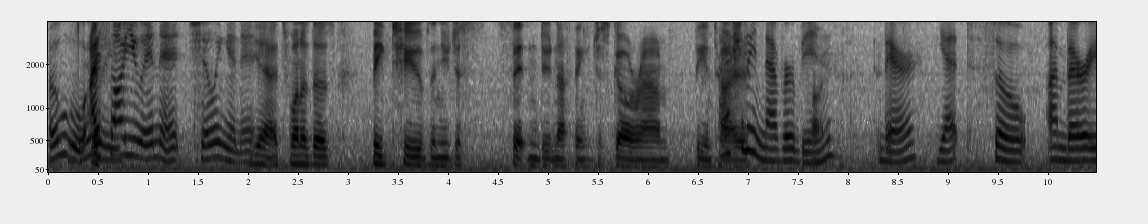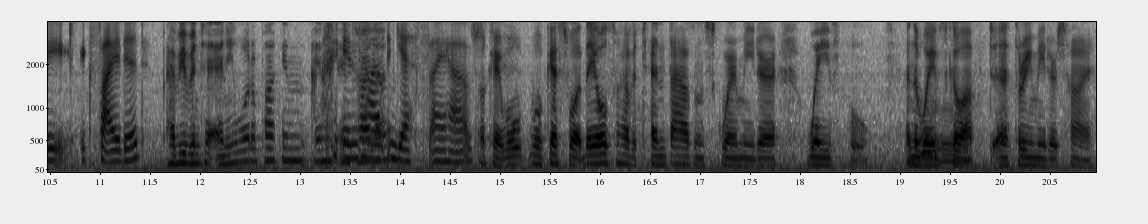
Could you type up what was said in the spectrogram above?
Oh, I saw you in it, chilling in it. Yeah, it's one of those big tubes, and you just sit and do nothing. You just go around the entire. Actually, never been there yet, so I'm very excited. have you been to any water park in in, in, In Thailand? Thailand, yes, I have. Okay, well, well, guess what? They also have a 10,000 square meter wave pool, and the waves go up uh, three meters high.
